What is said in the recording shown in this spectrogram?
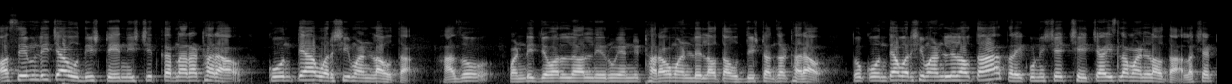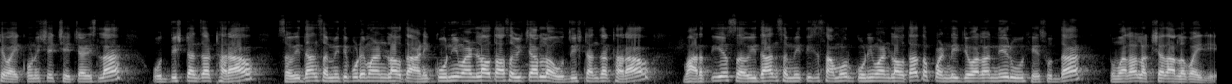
असेंब्लीच्या उद्दिष्टे निश्चित करणारा ठराव कोणत्या वर्षी मांडला होता? हा जो पंडित जवाहरलाल नेहरू यांनी ठराव मांडलेला होता उद्दिष्टांचा ठराव तो कोणत्या वर्षी मांडलेला होता? तर एकोणीसशे छेचाळीसला मांडला होता. लक्षात ठेवा एकोणीसशे छेचाळीसला उद्दिष्टांचा ठराव संविधान समितीपुढे मांडला होता. आणि कोणी मांडला होता असं विचारलं? उद्दिष्टांचा ठराव भारतीय संविधान समितीच्या समोर कोणी मांडला होता? तर पंडित जवाहरलाल नेहरू. हे सुद्धा तुम्हाला लक्षात आलं पाहिजे.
